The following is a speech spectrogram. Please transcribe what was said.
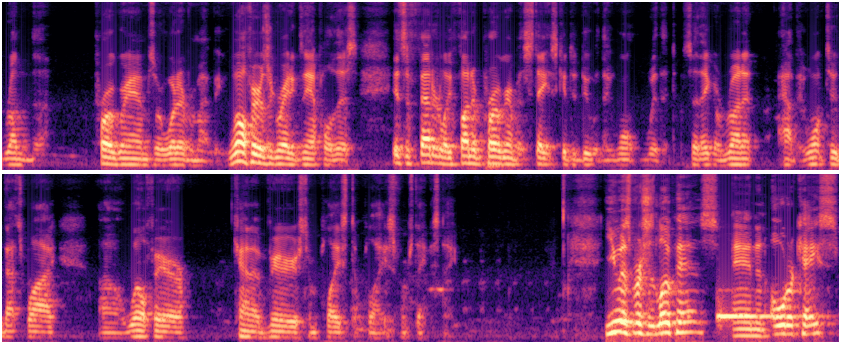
run the programs or whatever it might be. Welfare is a great example of this. It's a federally funded program, but states get to do what they want with it. So they can run it how they want to. That's why uh, welfare kind of varies from place to place, from state to state. U.S. versus Lopez, and an older case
